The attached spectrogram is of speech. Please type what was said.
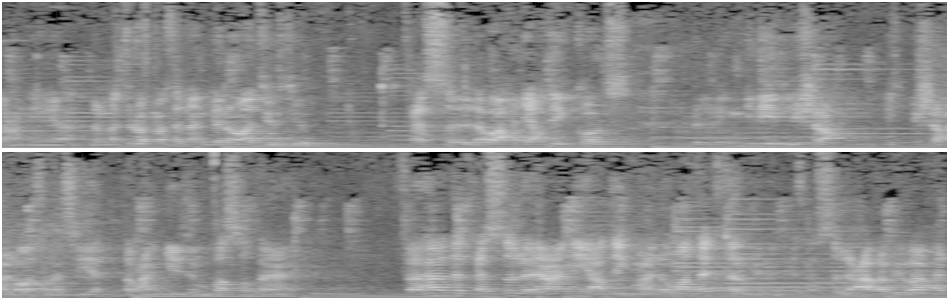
يعني لما تروح مثلا قنوات يوتيوب تحصل واحد يعطيك كورس بالإنجليزي يشرح يشرح اللغة الفرنسية. طبعا إنجليزي مبسطة يعني. فهذا تحصله يعني يعطيك معلومات أكثر من انك تحصل عربي واحد.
